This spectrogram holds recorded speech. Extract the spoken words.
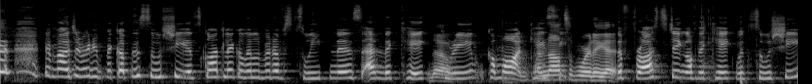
it. Imagine when you pick up the sushi, it's got like a little bit of sweetness and the cake no. cream. Come on, Casey. I'm not supporting it. The frosting of the cake with sushi.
